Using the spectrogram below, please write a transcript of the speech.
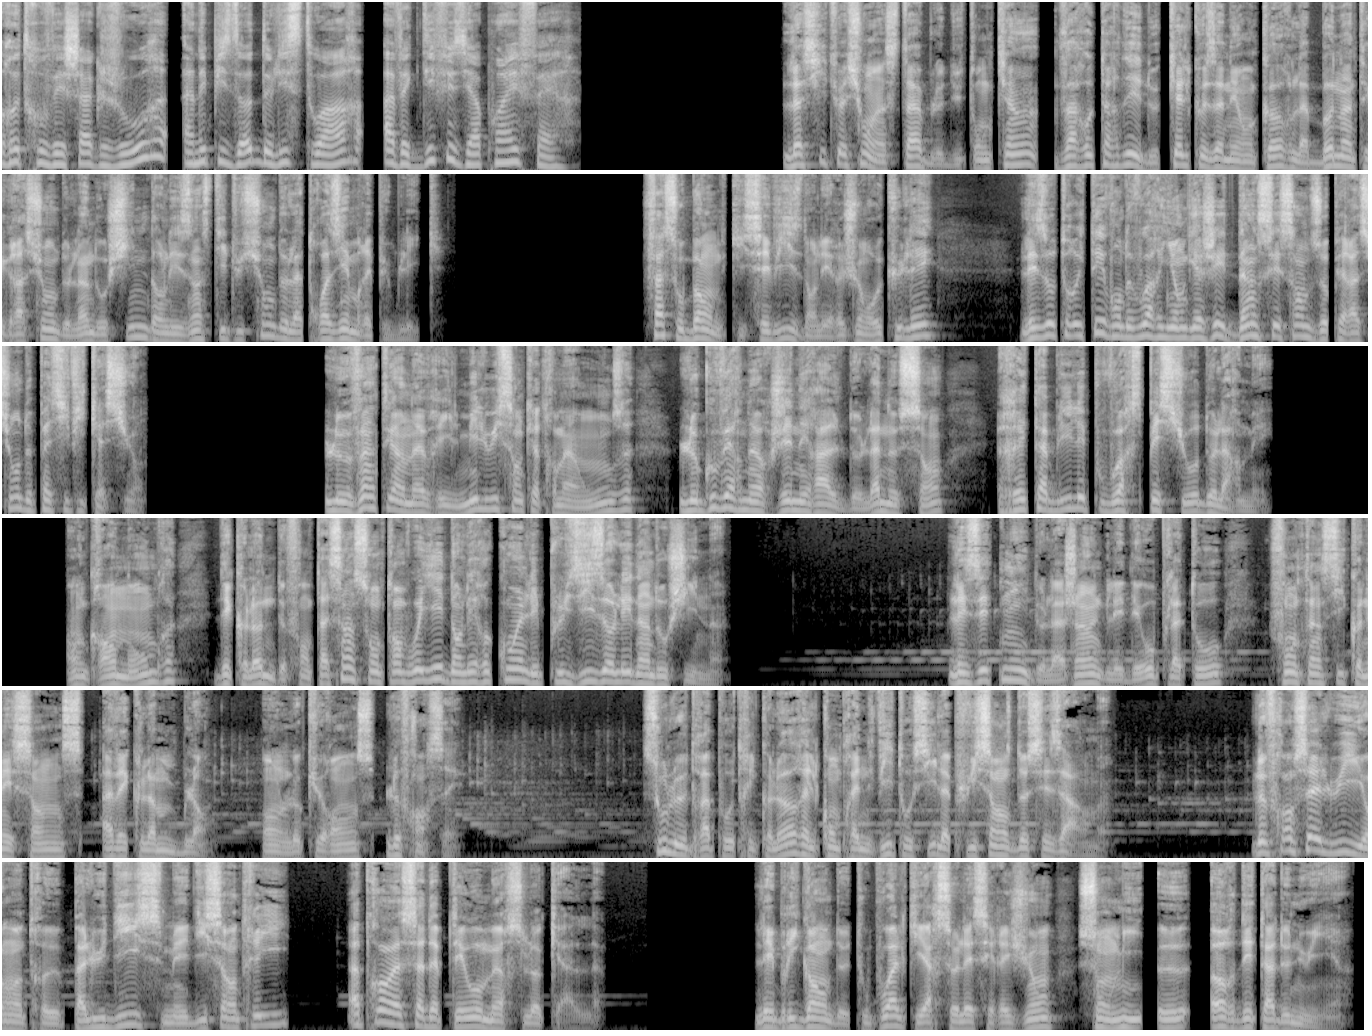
Retrouvez chaque jour un épisode de l'histoire avec diffusia.fr. La situation instable du Tonkin va retarder de quelques années encore la bonne intégration de l'Indochine dans les institutions de la Troisième République. Face aux bandes qui sévissent dans les régions reculées, les autorités vont devoir y engager d'incessantes opérations de pacification. Le 21 avril 1891, le gouverneur général de Lannessan rétablit les pouvoirs spéciaux de l'armée. En grand nombre, des colonnes de fantassins sont envoyées dans les recoins les plus isolés d'Indochine. Les ethnies de la jungle et des hauts plateaux font ainsi connaissance avec l'homme blanc, en l'occurrence le français. Sous le drapeau tricolore, elles comprennent vite aussi la puissance de ses armes. Le français, lui, entre paludisme et dysenterie, apprend à s'adapter aux mœurs locales. Les brigands de tout poil qui harcelaient ces régions sont mis, eux, hors d'état de nuire.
